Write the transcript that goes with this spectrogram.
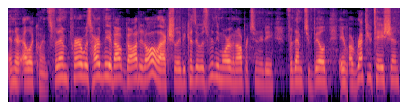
and their eloquence. For them, prayer was hardly about God at all, actually, because it was really more of an opportunity for them to build a, a reputation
